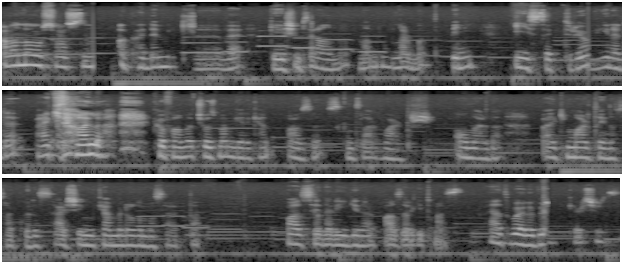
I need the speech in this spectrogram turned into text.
Ama ne olursa olsun akademik e, ve gelişimsel anlamda bunlar beni iyi hissettiriyor. Yine de belki de hala kafamda çözmem gereken bazı sıkıntılar vardır. Onları da belki Mart ayına saklarız. Her şey mükemmel olamaz hayatta. Bazı şeyler iyi gider, bazıları gitmez. Hayat böyledir. Görüşürüz.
